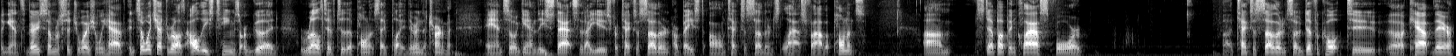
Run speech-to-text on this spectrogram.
Again, it's a very similar situation we have. And so what you have to realize, all these teams are good relative to the opponents they play. They're in the tournament. And so again, these stats that I use for Texas Southern are based on Texas Southern's last five opponents. Um, step up in class for uh, Texas Southern, so difficult to uh, cap there.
